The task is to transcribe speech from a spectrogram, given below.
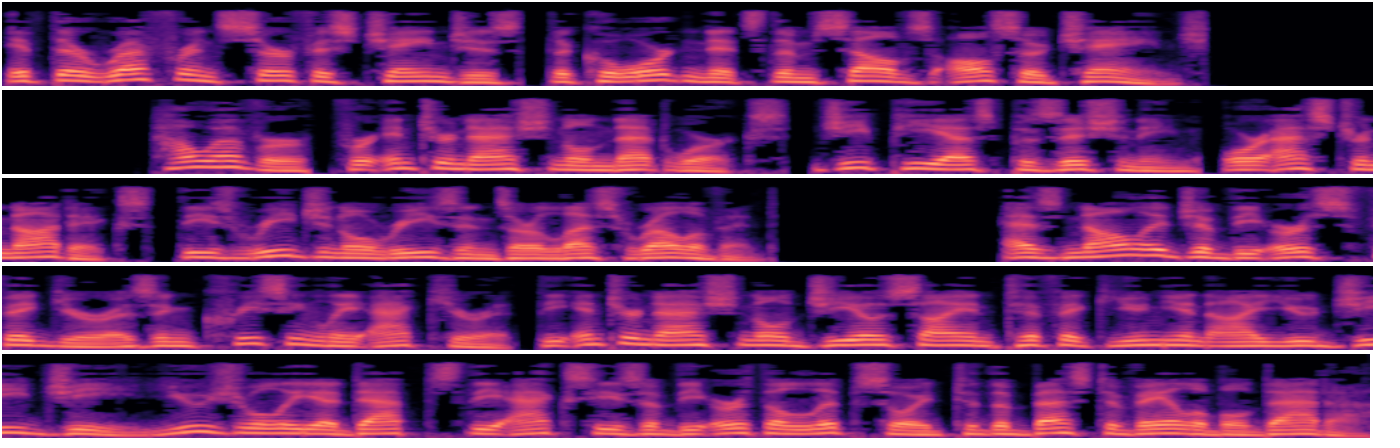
If their reference surface changes, the coordinates themselves also change. However, for international networks, GPS positioning, or astronautics, these regional reasons are less relevant. As knowledge of the Earth's figure is increasingly accurate, the International Geoscientific Union IUGG usually adapts the axes of the Earth ellipsoid to the best available data.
